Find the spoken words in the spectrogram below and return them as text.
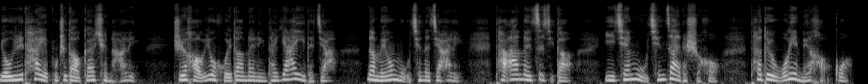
由于他也不知道该去哪里，只好又回到那令他压抑的家，那没有母亲的家里。他安慰自己道：“以前母亲在的时候，他对我也没好过，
